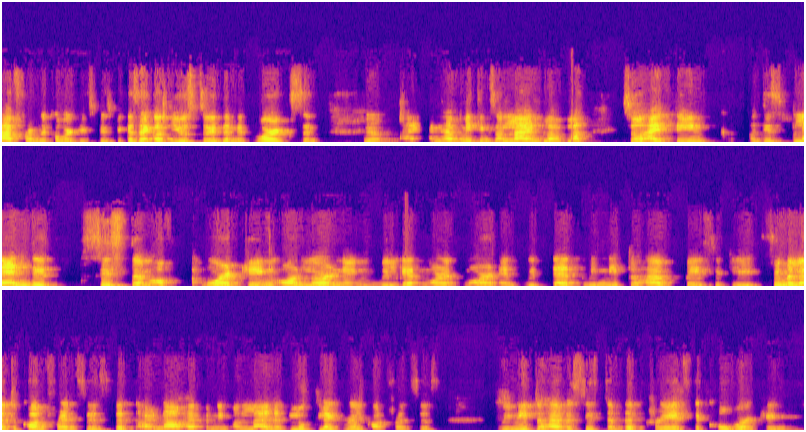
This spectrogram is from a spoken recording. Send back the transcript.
half from the co-working space because i got used to it and it works and yeah. I can have meetings online blah blah. So i think this blended system of working or learning will get more and more and with that we need to have basically similar to conferences that are now happening online and look like real conferences we need to have a system that creates the co-working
